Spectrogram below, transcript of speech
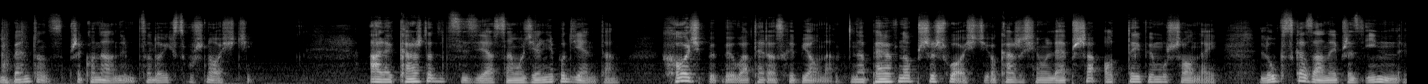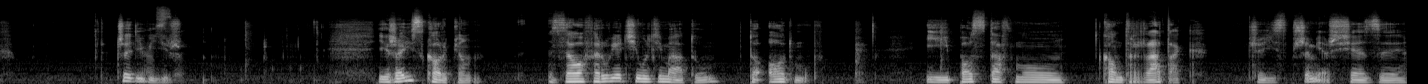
nie będąc przekonanym co do ich słuszności. Ale każda decyzja samodzielnie podjęta, choćby była teraz chybiona, na pewno w przyszłości okaże się lepsza od tej wymuszonej lub wskazanej przez innych. Czyli widzisz, jeżeli Skorpion zaoferuje ci ultimatum, to odmów i postaw mu kontratak, czyli sprzymierz się z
